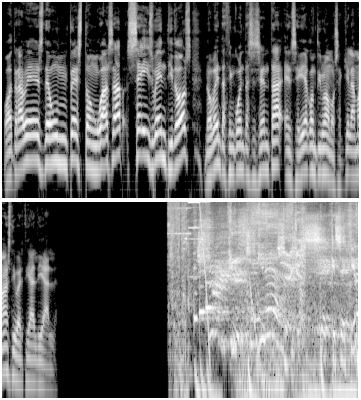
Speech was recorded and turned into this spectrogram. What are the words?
o a través de un texto en WhatsApp 622 90 50 60. Enseguida continuamos aquí la más divertida al dial. Shake it, shake it.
